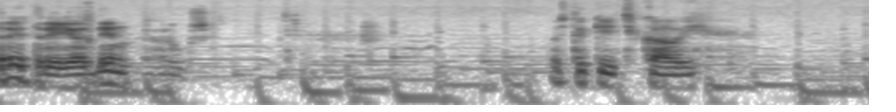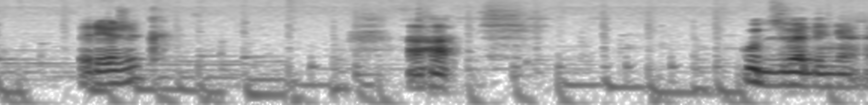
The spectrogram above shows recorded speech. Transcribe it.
3, 3 і 1 грубше. Ось такий цікавий режик. Ага. Кут зведення.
